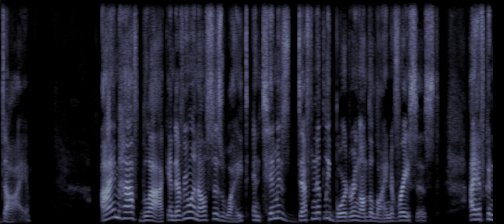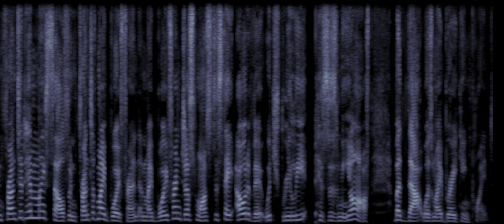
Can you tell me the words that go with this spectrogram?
die. I'm half black and everyone else is white, and Tim is definitely bordering on the line of racist. I have confronted him myself in front of my boyfriend, and my boyfriend just wants to stay out of it, which really pisses me off. But that was my breaking point.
